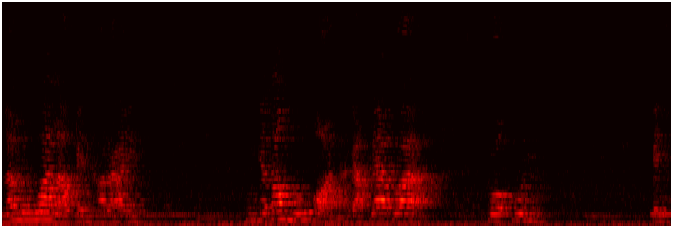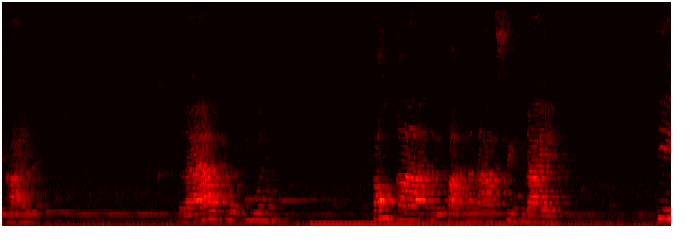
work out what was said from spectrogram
แล้วรู้ว่าเราเป็นอะไร คุณจะต้องรู้ก่อนอันดับแรกว่า ตัวคุณเป็นใคร แล้วตัวคุณต้องการหรือปรารถนาสิ่งใดที่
